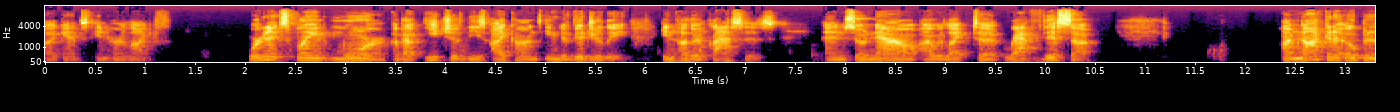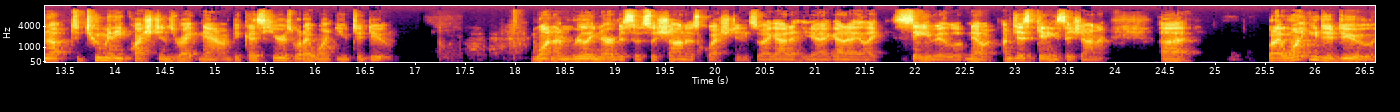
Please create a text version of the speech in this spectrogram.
against in her life. We're going to explain more about each of these icons individually in other classes. And so now I would like to wrap this up. I'm not going to open it up to too many questions right now because here's what I want you to do. One, I'm really nervous of Sashana's question, so I gotta, yeah, I gotta like save it a little. No, I'm just kidding, Sashana. Uh, what I want you to do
